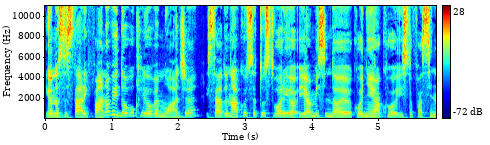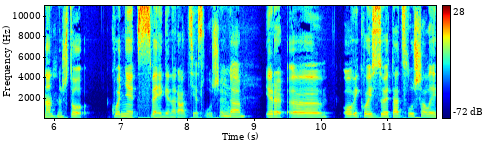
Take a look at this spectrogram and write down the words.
I onda su stari fanovi dovukli ove mlađe i sad onako se tu stvorio, ja mislim da je kod nje jako isto fascinantno što kod nje sve generacije slušaju. Da. Jer e, ovi koji su je tad slušali,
